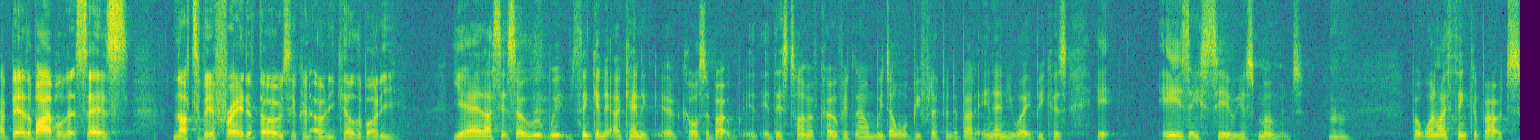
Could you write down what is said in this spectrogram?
a bit of the Bible that says not to be afraid of those who can only kill the body. Yeah, that's it. So we, we thinking again, of course, about i i this time of COVID now, and we don't want to be flippant about it in any way because it is a serious moment. Mm. But when I think about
